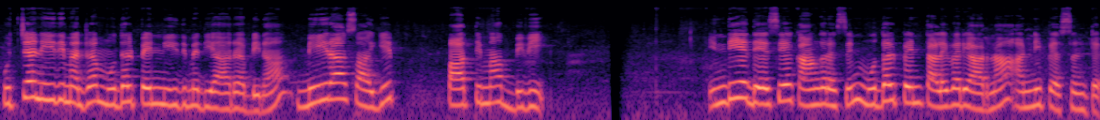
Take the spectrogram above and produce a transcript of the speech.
உச்ச நீதிமன்ற முதல் பெண் நீதிபதி யார் அப்படின்னா மீரா சாஹிப் பாத்திமா பிவி. இந்திய தேசிய காங்கிரஸின் முதல் பெண் தலைவர் யாருன்னா அன்னி பெசன்ட்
